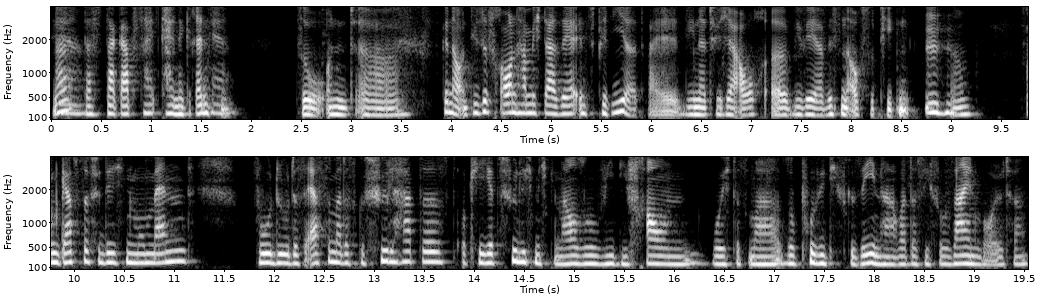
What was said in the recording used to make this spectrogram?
Ne? Ja. Das, da gab es halt keine Grenzen. Ja. So, und äh, genau, und diese Frauen haben mich da sehr inspiriert, weil die natürlich ja auch, äh, wie wir ja wissen, auch so ticken. Mhm. Ne? Und gab es da für dich einen Moment, wo du das erste Mal das Gefühl hattest, okay, jetzt fühle ich mich genauso wie die Frauen, wo ich das mal so positiv gesehen habe, dass ich so sein wollte?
